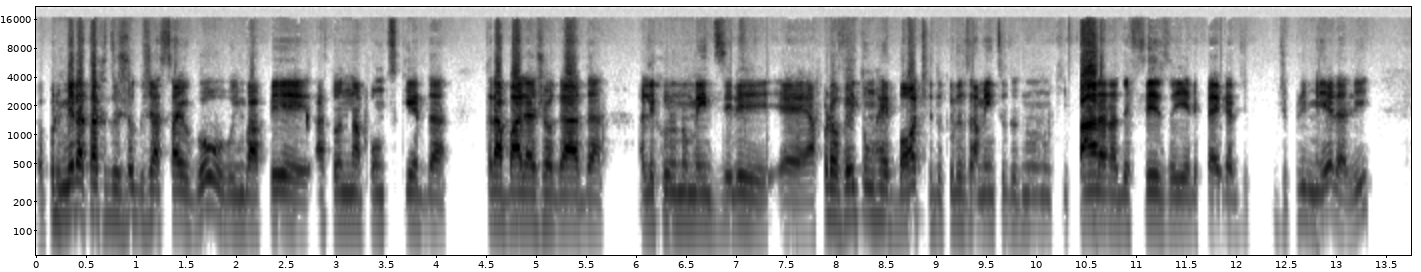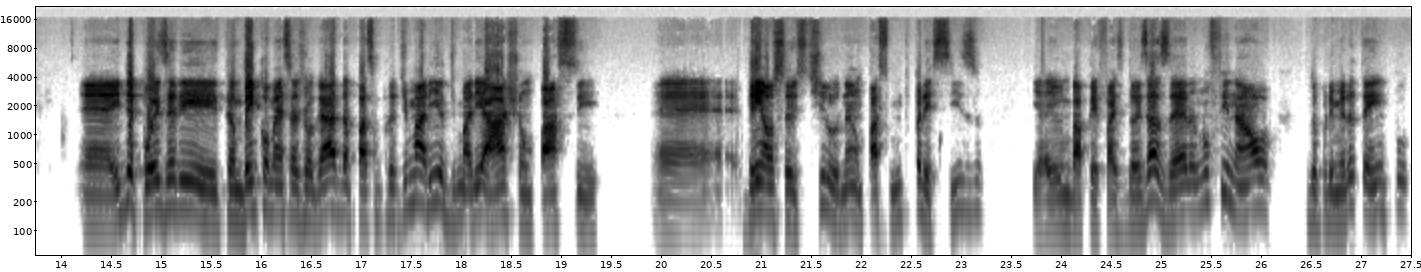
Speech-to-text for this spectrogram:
O primeiro ataque do jogo já sai o gol, o Mbappé atuando na ponta esquerda trabalha a jogada ali com o Nuno Mendes, ele é, aproveita um rebote do cruzamento do Nuno que para na defesa e ele pega de, de primeira ali. É, e depois ele também começa a jogada, passa para o Di Maria. O Di Maria acha um passe é, bem ao seu estilo, né? um passe muito preciso. E aí o Mbappé faz 2 a 0 No final do primeiro tempo,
